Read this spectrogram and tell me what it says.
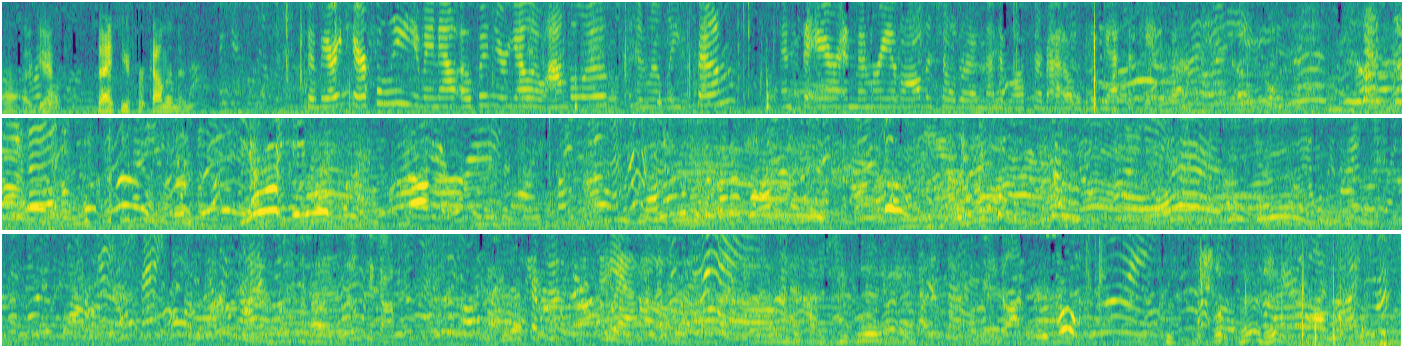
uh, again, thank you for coming. And So very carefully, you may now open your yellow envelopes and release them into the air in memory of all the children that have lost their battle with pediatric cancer. Look, there it is.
